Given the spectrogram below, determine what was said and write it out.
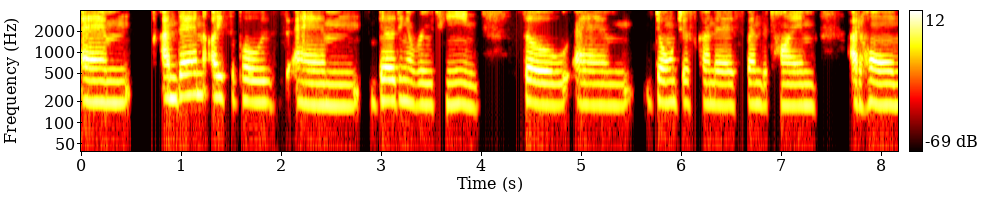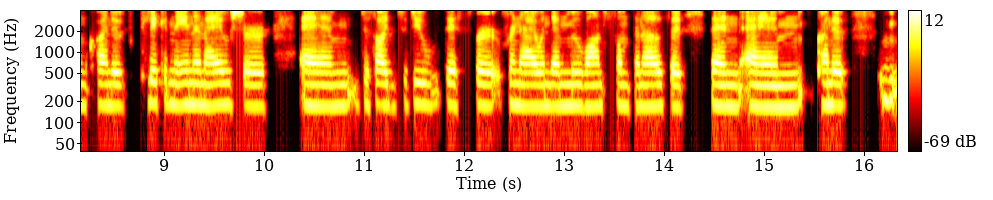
Um, and then I suppose um, building a routine. So um, don't just kind of spend the time at home kind of clicking in and out or um, deciding to do this for, for now and then move on to something else and then um, kind of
